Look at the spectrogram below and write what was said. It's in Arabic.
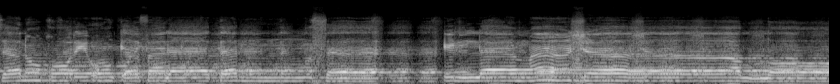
سنقرئك فلا تنسى إلا ما شاء الله.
